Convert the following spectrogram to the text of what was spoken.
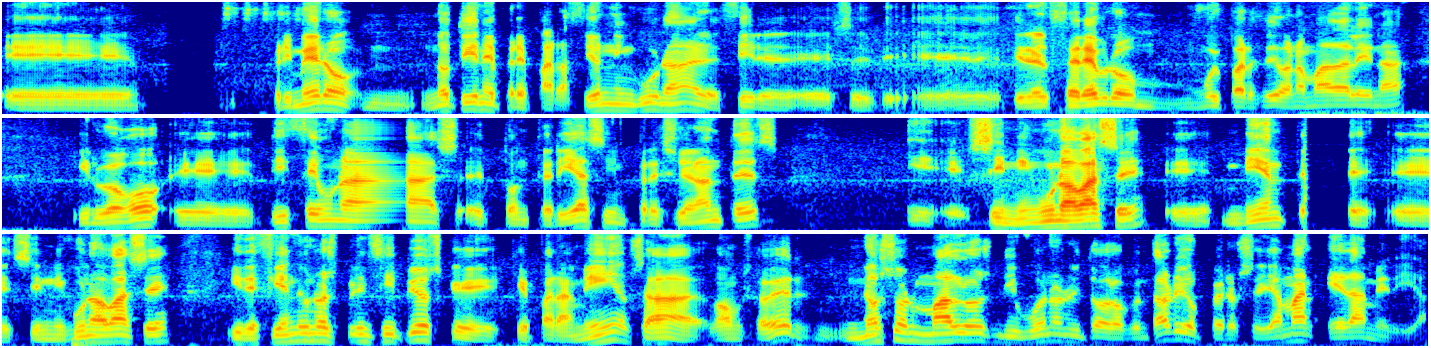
eh, primero, no tiene preparación ninguna, es decir, eh, tiene el cerebro muy parecido a una Madalena, y luego dice unas tonterías impresionantes sin ninguna base, miente sin ninguna base y defiende unos principios que, que, para mí, o sea, vamos a ver, no son malos ni buenos ni todo lo contrario, pero se llaman edad media.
